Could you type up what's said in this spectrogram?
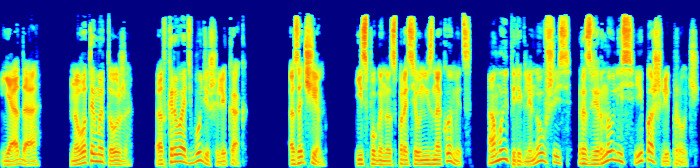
«Я да. Но вот и мы тоже. Открывать будешь или как?» «А зачем?» — испуганно спросил незнакомец, а мы, переглянувшись, развернулись и пошли прочь.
